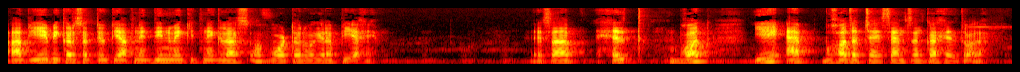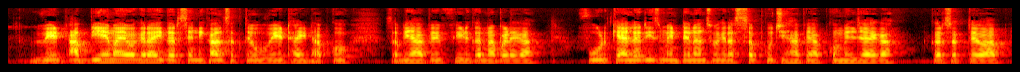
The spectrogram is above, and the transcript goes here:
आप ये भी कर सकते हो कि आपने दिन में कितने ग्लास ऑफ़ वाटर वगैरह पिया है। ऐसा आप हेल्थ बहुत ये ऐप बहुत अच्छा है सैमसंग का हेल्थ वाला। वेट आप बीएमआई वगैरह इधर से निकाल सकते हो वेट हाइट आपको सब यहाँ पे फ़ीड करना पड़ेगा। फ़ूड कैलोरीज मेंटेनेंस वगैरह सब कुछ यहाँ पे आपको मिल जाएगा, कर सकते हो आप।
